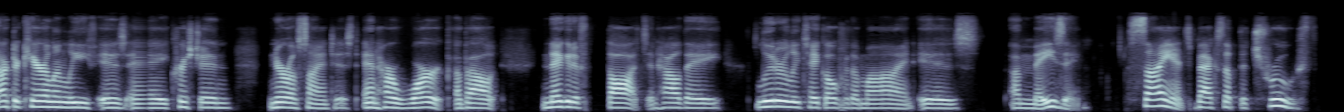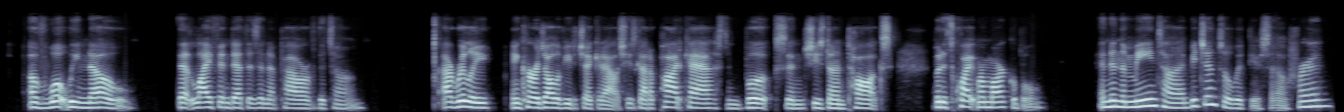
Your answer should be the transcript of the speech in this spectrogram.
Dr. Caroline Leaf is a Christian neuroscientist, and her work about negative thoughts and how they literally take over the mind is amazing. Science backs up the truth of what we know that life and death is in the power of the tongue. I really encourage all of you to check it out. She's got a podcast and books and she's done talks, but it's quite remarkable. And in the meantime, be gentle with yourself, friend.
